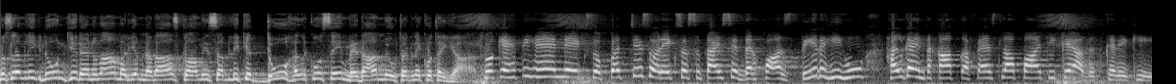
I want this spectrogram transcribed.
मुस्लिम लीग नून की रहनुमा मरियम नवाज़ कौमी असम्बली के दो हलकों से मैदान में उतरने को तैयार। वो कहती हैं सौ 125 और 127 से दरख्वास्त दे रही हूँ। हल्का इंतखाब का फैसला पार्टी क्यादत करेगी।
